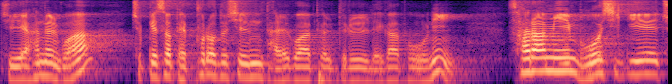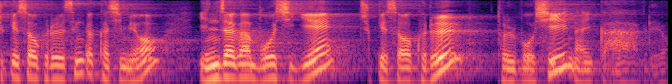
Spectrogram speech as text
주의 하늘과 주께서 베풀어 두신 달과 별들을 내가 보오니 사람이 무엇이기에 주께서 그를 생각하시며 인자가 무엇이기에 주께서 그를 돌보시나이까 그래요.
